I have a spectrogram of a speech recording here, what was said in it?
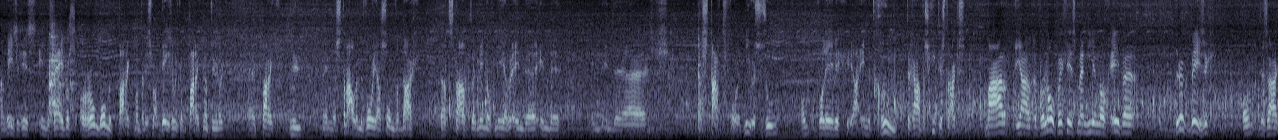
aanwezig is in de vijvers rondom het park, want er is wel degelijk een park natuurlijk. Het park nu met een stralende voorjaarszon vandaag, dat staat uh, min of meer in de, in de, in, in de uh, start voor het nieuwe seizoen om volledig ja, in het groen te gaan verschieten straks. Maar ja, voorlopig is men hier nog even druk bezig om de zaak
